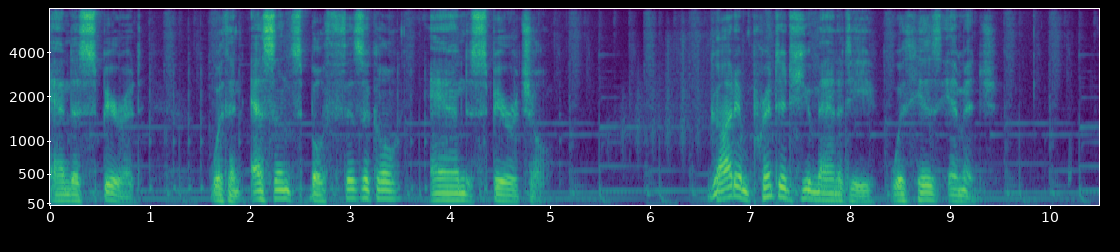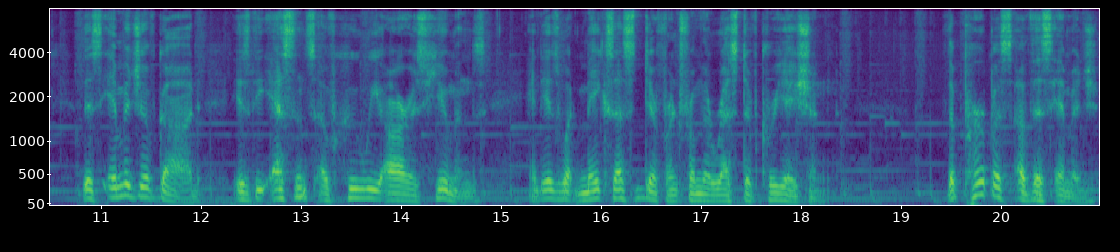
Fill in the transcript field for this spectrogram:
and a spirit, with an essence both physical and spiritual. God imprinted humanity with His image. This image of God is the essence of who we are as humans and is what makes us different from the rest of creation. The purpose of this image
